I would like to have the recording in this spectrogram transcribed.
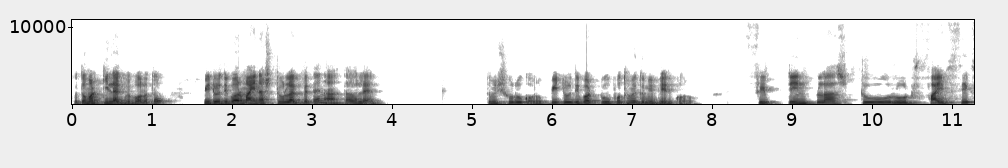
তো তোমার কি লাগবে বলো তো? P to the power minus two লাগবে, তাই না? তাহলে তুমি শুরু করো। P to the power two প্রথমে তুমি বের করো। Fifteen plus two root five six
